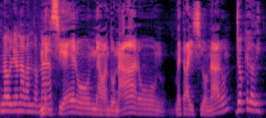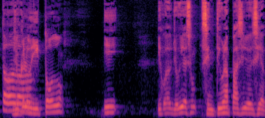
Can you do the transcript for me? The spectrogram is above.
me volvieron a abandonar. Me hicieron, me abandonaron, me traicionaron. Yo que lo di todo. Yo que lo di todo. Y, y cuando yo vi eso, sentí una paz y yo decía,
